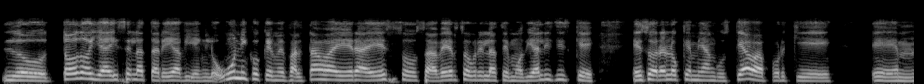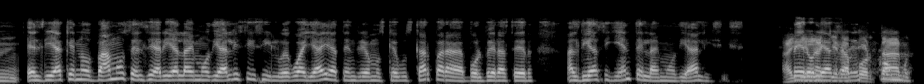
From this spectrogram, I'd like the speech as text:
lo, todo ya hice la tarea bien. Lo único que me faltaba era eso, saber sobre las hemodiálisis, que eso era lo que me angustiaba, porque em, el día que nos vamos, él se haría la hemodiálisis y luego allá ya tendríamos que buscar para volver a hacer al día siguiente la hemodiálisis. ¿Alguien Pero la le quiere aportar,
